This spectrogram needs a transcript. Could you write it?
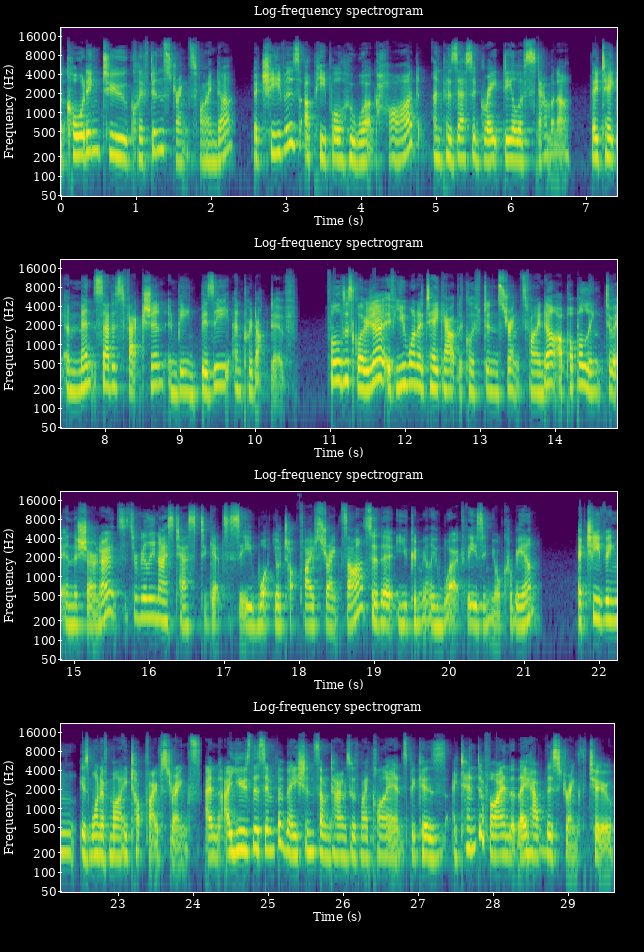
According to Clifton Strengths Finder, achievers are people who work hard and possess a great deal of stamina. They take immense satisfaction in being busy and productive. Full disclosure, if you want to take out the Clifton Strengths Finder, I'll pop a link to it in the show notes. It's a really nice test to get to see what your top five strengths are so that you can really work these in your career. Achieving is one of my top five strengths. And I use this information sometimes with my clients because I tend to find that they have this strength too.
